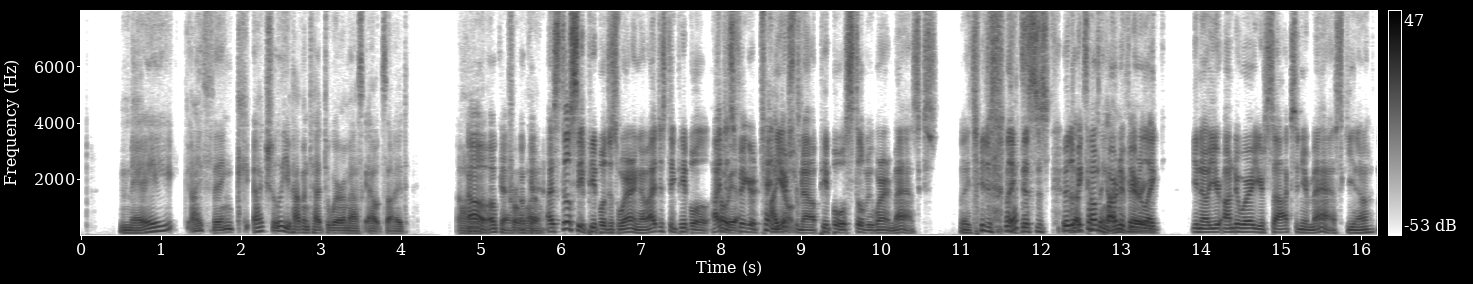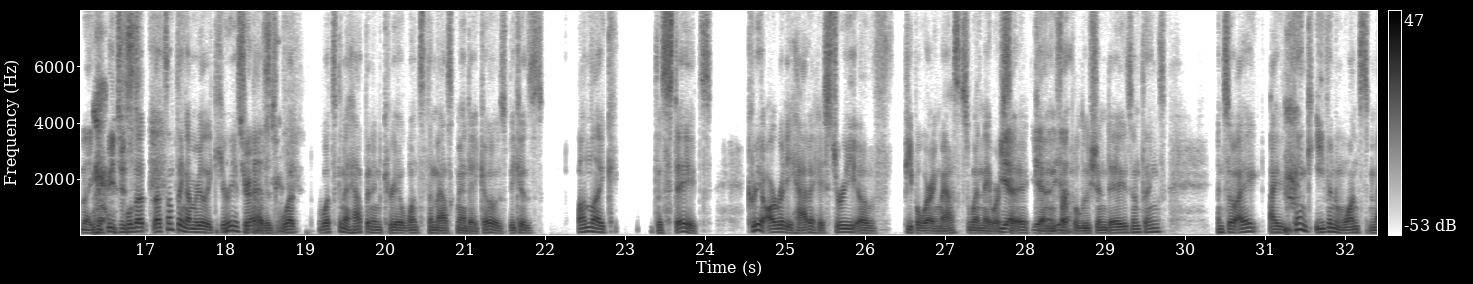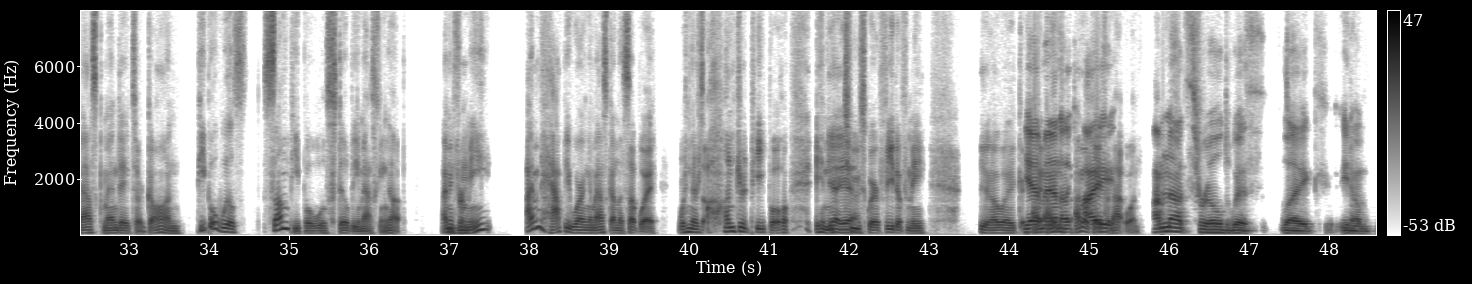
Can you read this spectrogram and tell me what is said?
May, I think. Actually, you haven't had to wear a mask outside. Uh, oh, okay, okay. I still see people just wearing them. I just think people. I oh, just yeah. figure ten I years don't. from now, people will still be wearing masks. Like just like that's, this is it'll become part I'm of very... your like you know your underwear your socks and your mask you know like we just well that, that's something i'm really curious about is what what's going to happen in korea once the mask mandate goes because unlike the states korea already had a history of people wearing masks when they were yeah, sick yeah, and yeah. for pollution days and things And so I I think even once mask mandates are gone, people will some people will still be masking up. I mean, for Mhm. me, I'm happy wearing a mask on the subway when there's a hundred people in Yeah, yeah. two square feet of me. You know, like Yeah, I, man, I'm, like, I'm okay for I- that one. I'm not thrilled with like you know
